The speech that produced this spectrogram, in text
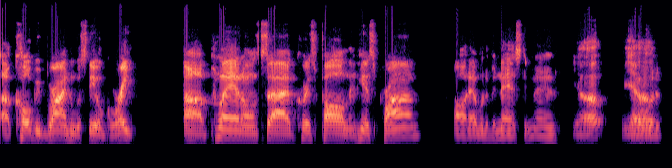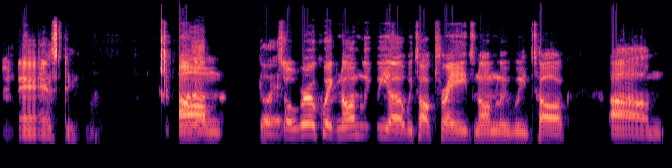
a Kobe Bryant who was still great, uh, playing on side Chris Paul in his prime. Oh, that would have been nasty, man. yeah That would have been nasty. Uh, Um. Go ahead. So real quick, normally we uh we talk trades. Normally we talk um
